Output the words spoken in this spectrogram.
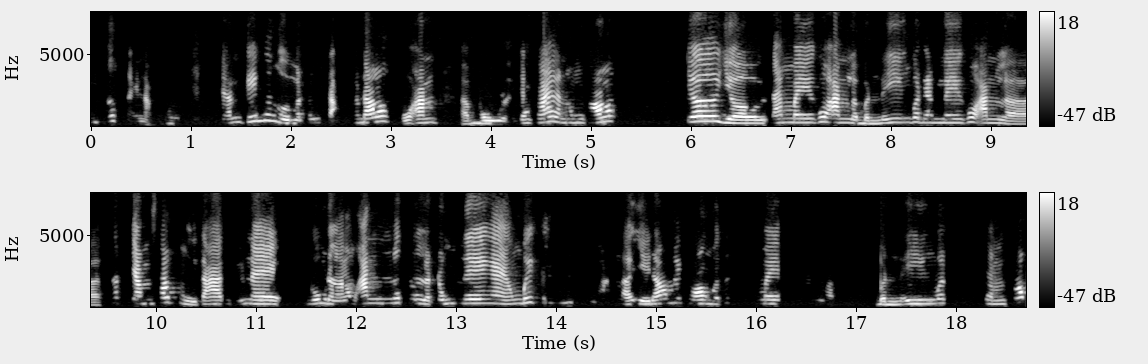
kiến thức này nọ anh kiếm cái người mà trân trọng cái đó của anh là bù lại cho cái anh không có. Chứ giờ đam mê của anh là bình yên với đam mê của anh là thích chăm sóc người ta kiểu nè. Gu đàn ông anh nó tên là trung lê nghe không biết là gì đó mấy con mà thích mê bình yên với chăm sóc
